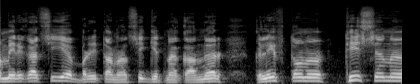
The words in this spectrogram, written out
ամերիկացի եւ բրիտանացի գիտնականներ Կլիֆտոնը, Թիսենը,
